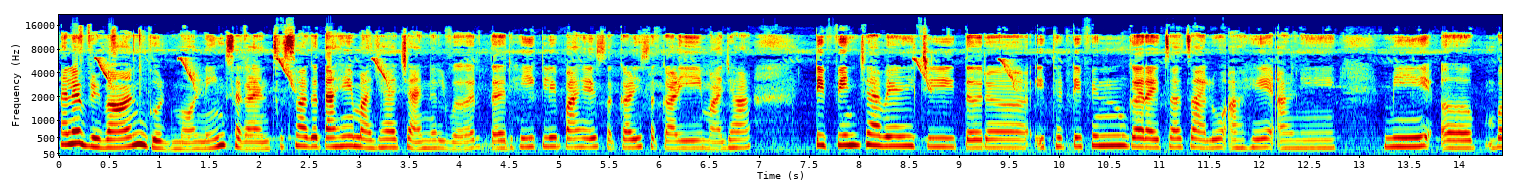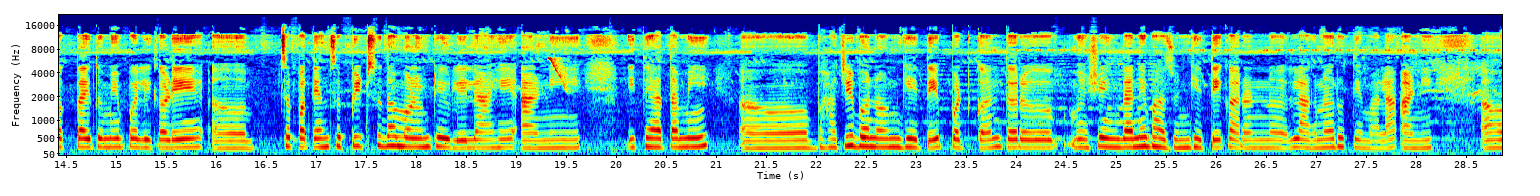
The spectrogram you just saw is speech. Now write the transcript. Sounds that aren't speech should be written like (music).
Hello everyone good morning सगळ्यांचं स्वागत आहे माझ्या चॅनलवर तर ही क्लिप आहे सकाळी सकाळी माझ्या टिफिनच्या वेळेची. तर इथे टिफिन करायचा चालू आहे आणि मी बघताय तुम्ही पलीकडे चपात्यांचं पीठसुद्धा मळून ठेवलेलं आहे आणि इथे आता मी भाजी बनवून घेते पटकन. तर शेंगदाणे भाजून घेते कारण लागणार होते मला आणि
